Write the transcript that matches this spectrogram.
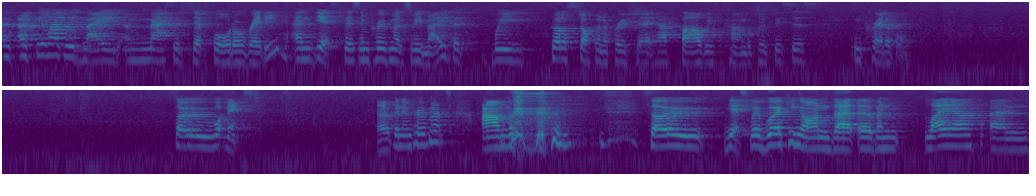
I, I feel like we've made a massive step forward already and yes, there's improvements to be made, but we've got to stop and appreciate how far we've come because this is incredible. So what next? Urban improvements. Um, so yes, we're working on that urban layer and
